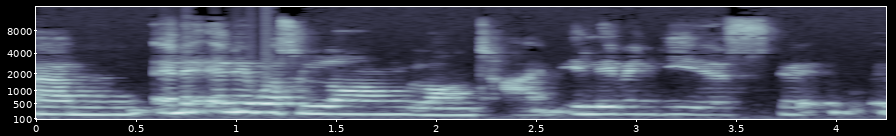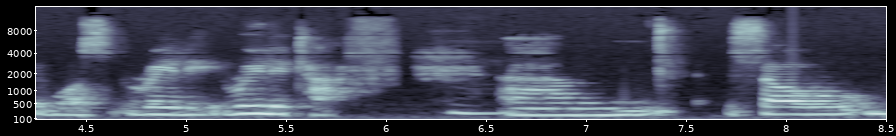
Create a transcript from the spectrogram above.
um, and and it was a long, long time. Eleven years. It, it was really, really tough. Mm. so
